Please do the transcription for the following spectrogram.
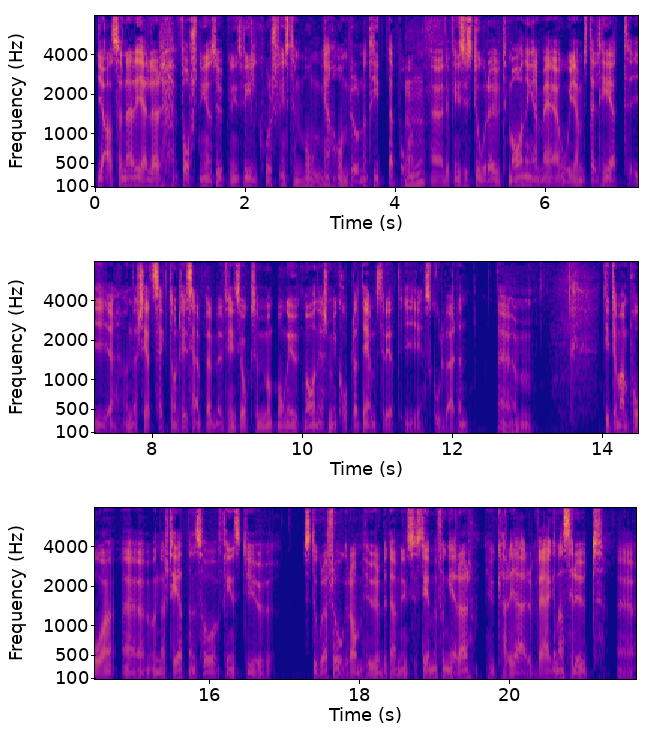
Ja, alltså när det gäller forskningens utbildningsvillkor så finns det många områden att titta på. Mm. Eh, det finns ju stora utmaningar med ojämställdhet i universitetssektorn till exempel, men det finns ju också många utmaningar som är kopplade till jämställdhet i skolvärlden. Mm. Ehm, tittar man på eh, universiteten så finns det ju stora frågor om hur bedömningssystemen fungerar, hur karriärvägarna ser ut, eh,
